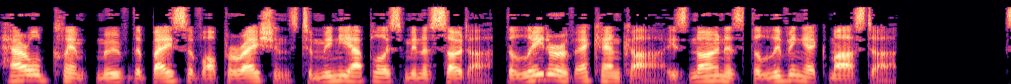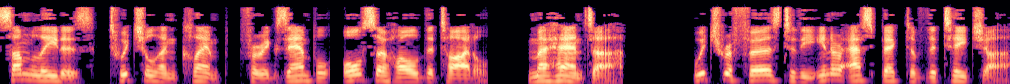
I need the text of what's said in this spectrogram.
Harold Klemp moved the base of operations to Minneapolis, Minnesota. The leader of Eckankar is known as the Living Ekmaster. Some leaders, Twitchell and Klemp, for example, also hold the title, Mahanta, which refers to the inner aspect of the teacher.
